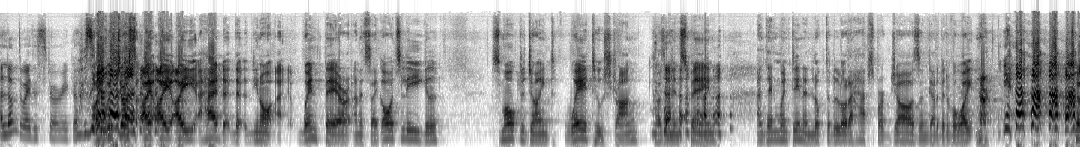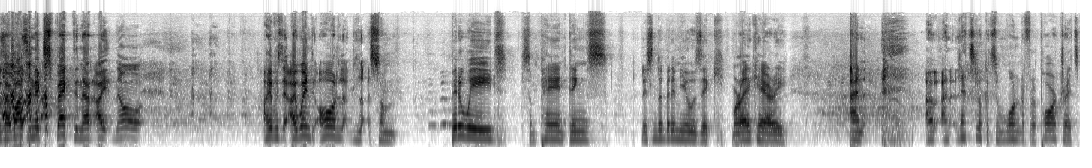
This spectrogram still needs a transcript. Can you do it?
I love the way this story goes. I was just, I, I, I had, the, you know, I went there and it's like, oh, it's legal. Smoked a joint, way too strong because I'm in Spain. And then went in and looked at a lot of Habsburg jaws and got a bit of a whitener. Because I wasn't expecting that. I no. I was. I went. Oh, l- l- some bit of weed, some paintings, listen to a bit of music, Mariah Carey, and. I, oh, and let's look at some wonderful portraits.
